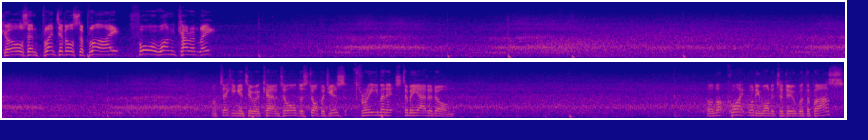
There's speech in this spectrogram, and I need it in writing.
Goals in plentiful supply. 4-1 currently. Well, taking into account all the stoppages, three minutes to be added on. Well, not quite what he wanted to do with the pass.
